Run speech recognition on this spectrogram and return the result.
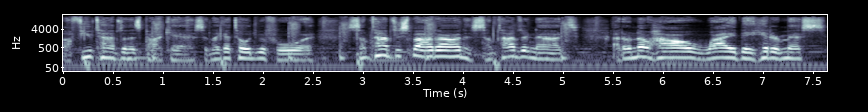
a few times on this podcast. And like I told you before, sometimes they're spot on and sometimes they're not. I don't know how, why they hit or miss.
